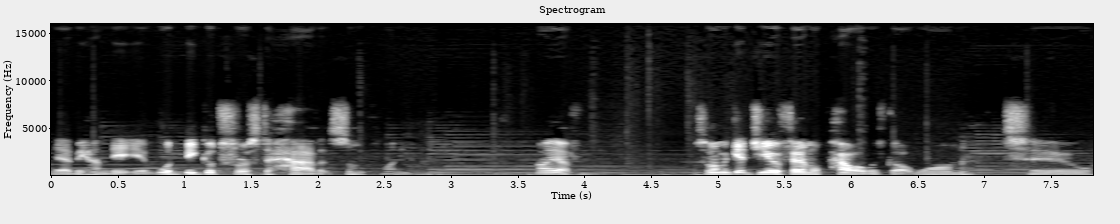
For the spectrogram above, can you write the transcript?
yeah, it'd be handy. It would be good for us to have at some point. Oh yeah. So when we get geothermal power, we've got one, two,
